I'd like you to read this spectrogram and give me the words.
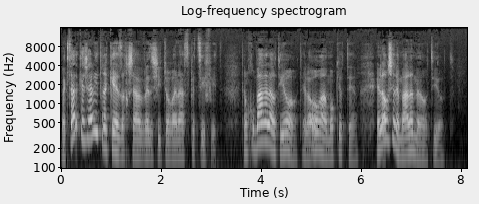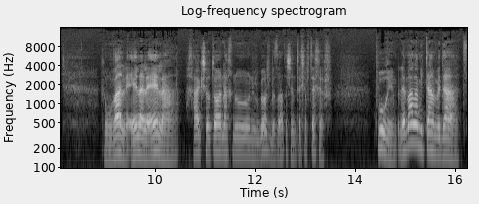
וקצת קשה להתרכז עכשיו באיזושהי תובנה ספציפית. אתה מחובר אל האותיות, אל האור העמוק יותר, אל האור שלמעלה מהאותיות. כמובן, לעילא לעילא, החג שאותו אנחנו נפגוש בעזרת השם תכף תכף. פורים, למעלה מטעם ודעת,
